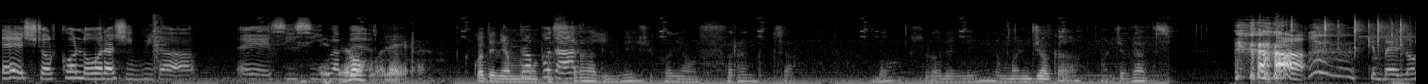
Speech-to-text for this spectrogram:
E Sciorcollo ora ci invita. Eh sì sì, eh, va bene. Qua teniamo Troppo castrati tardi. invece, qua teniamo Frank Zappa, Box, Lorellino, Mangiaca, Mangiacazzi. che bello.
